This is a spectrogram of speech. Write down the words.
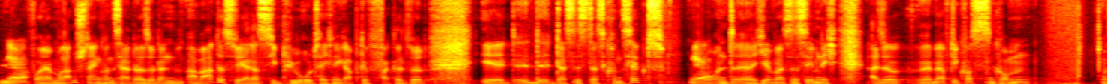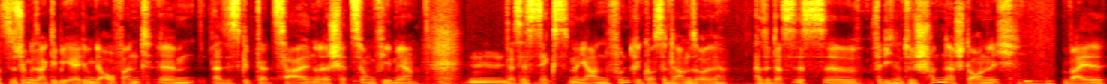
ja. vor einem Rammstein-Konzert oder so. Dann erwartest du ja, dass die Pyrotechnik abgefackelt wird. Äh, das ist das Konzept. Ja. Und hier war es eben nicht. Also, wenn wir auf die Kosten kommen, hast du schon gesagt, die Beerdigung, der Aufwand. Ähm, also es gibt da Zahlen oder Schätzungen vielmehr, mhm. dass es sechs Milliarden Pfund gekostet haben soll. Also das ist, äh, finde ich natürlich schon erstaunlich, weil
